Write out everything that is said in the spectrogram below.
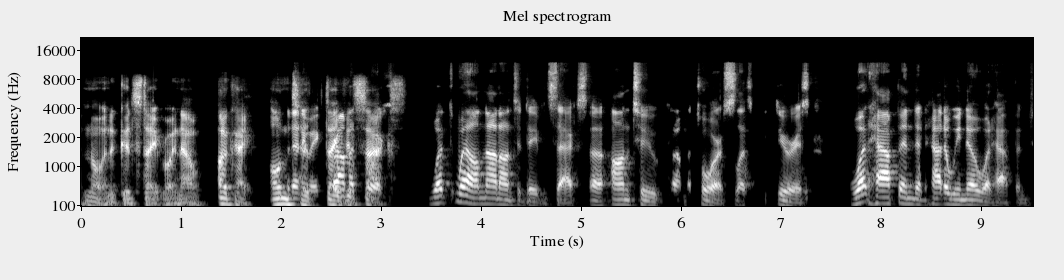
not in a good state right now. Okay, on to anyway, David Sacks. What? Well, not on to David Sacks. Uh, on to Kramatorsk. Let's be serious. What happened, and how do we know what happened?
